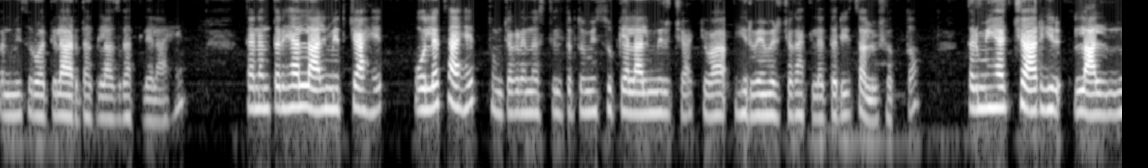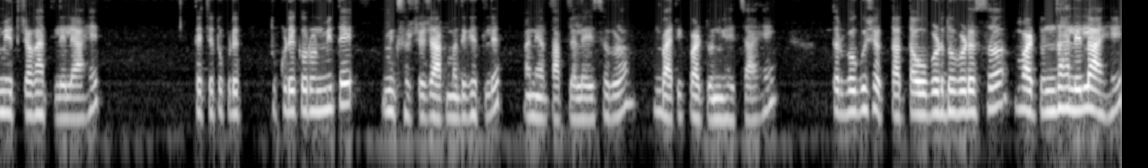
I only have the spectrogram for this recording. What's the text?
पण मी सुरुवातीला अर्धा ग्लास घातलेला आहे. त्यानंतर ह्या लाल मिरच्या आहेत. ओल्याच आहेत. तुमच्याकडे नसतील तर तुम्ही सुक्या लाल मिरच्या किंवा हिरव्या मिरच्या घातल्या तरी चालू शकतं. तर मी ह्या चार हिर लाल मिरच्या घातलेल्या आहेत. त्याचे तुकडे तुकडे करून मी ते मिक्सरच्या जारमध्ये घेतलेत आणि आता आपल्याला हे सगळं बारीक वाटून घ्यायचं आहे. तर बघू शकता आता ओबडधोबड असं वाटून झालेलं आहे.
